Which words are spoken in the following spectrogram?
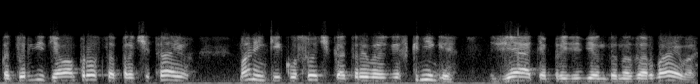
подтвердить, я вам просто прочитаю маленький кусочек, отрывок из книги зятя президента Назарбаева,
